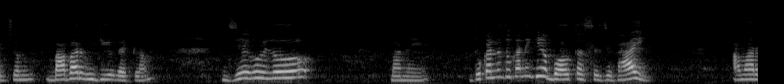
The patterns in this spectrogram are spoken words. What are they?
একজন বাবার ভিডিও দেখলাম, যে হইল মানে দোকানে দোকানে গিয়ে বলতেছে যে, ভাই আমার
